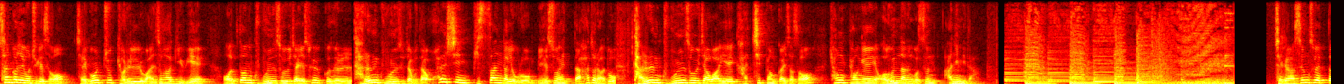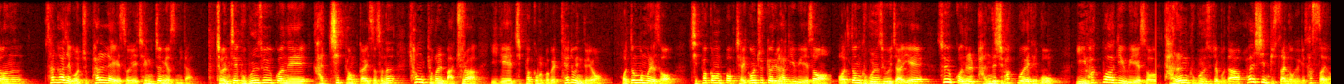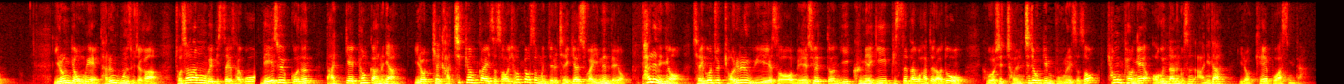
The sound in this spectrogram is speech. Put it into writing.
상가 재건축에서 재건축 결의를 완성하기 위해 어떤 구분 소유자의 소유권을 다른 구분 소유자보다 훨씬 비싼 가격으로 매수했다 하더라도 다른 구분 소유자와의 가치 평가에 있어서 형평에 어긋나는 것은 아닙니다. 제가 승소했던 상가 재건축 판례에서의 쟁점이었습니다. 전체 구분 소유권의 가치 평가에 있어서는 형평을 맞추라. 이게 집합건물법의 태도인데요. 어떤 건물에서 집합건물법 재건축 결의를 하기 위해서 어떤 구분 소유자의 소유권을 반드시 확보해야 되고 이 확보하기 위해서 다른 구분 소유자보다 훨씬 비싼 가격에 샀어요. 이런 경우에 다른 구분 소유자가 저 사람은 왜 비싸게 사고 내 소유권은 낮게 평가하느냐 이렇게 가치 평가에 있어서 형평성 문제를 제기할 수가 있는데요. 판례는요 재건축 결의를 위해서 매수했던 이 금액이 비싸다고 하더라도 그것이 전체적인 부분에 있어서 형평에 어긋나는 것은 아니다 이렇게 보았습니다.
